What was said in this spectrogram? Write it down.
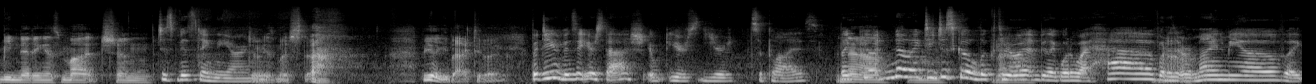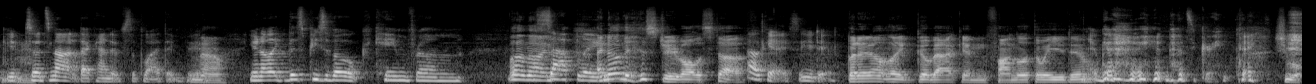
be knitting as much and Just visiting the yarn. doing as much stuff. But you'll get back to it. But do you visit your stash, your your supplies? Like No. go- no, like do you mm. just go look through No. it and be like, what do I have? What does it remind me of? Like, you, so it's not that kind of supply thing for you. No. You're not like this piece of oak came from. Well, no, I, Sapling. I know the history of all the stuff, Okay, so you do. but I don't like go back and fondle it the way you do. Okay, that's a great. Thanks. She will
